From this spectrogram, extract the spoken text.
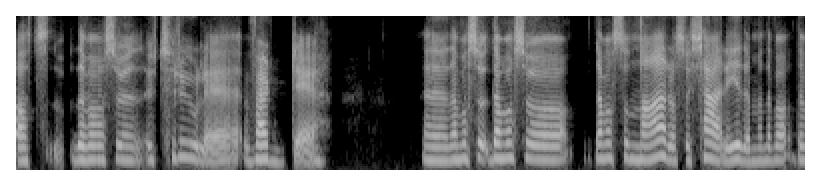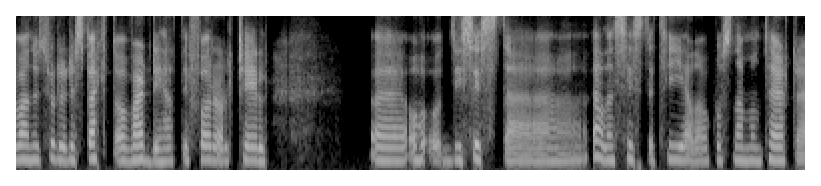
at det var så utrolig verdig. Eh, De var så, de var så, de var så nære og så kjære i det, men det var, det var en utrolig respekt og verdighet i forhold til og de siste, ja, den siste tida, da, og hvordan de monterte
